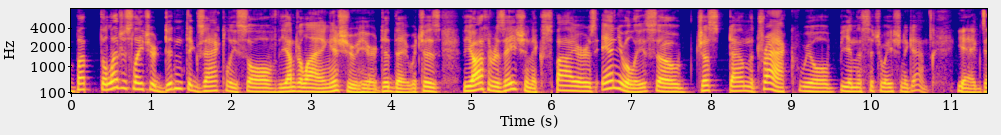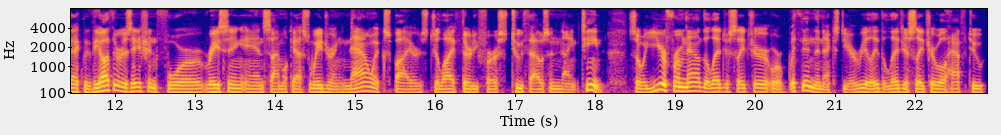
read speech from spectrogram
But the legislature didn't exactly solve the underlying issue here, did they? Which is the authorization expires annually, so just down the track, we'll be in this situation again. Yeah, exactly. The authorization for racing and simulcast wagering now expires July 31st, 2019. So a year from now, the legislature, or within the next year, really, the legislature will have to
